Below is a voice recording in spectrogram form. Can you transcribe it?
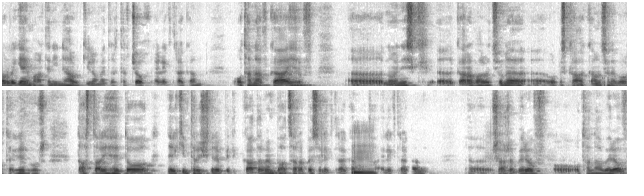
Նորվեգիայում արդեն 900 կիլոմետր թռչող էլեկտրական օթանավ կա եւ նույնիսկ կառավարությունը որպես քաղաքականություն է ողջերել, որ 10 տարի հետո ներքին թռիչքները պետք է կատարվեն բացառապես էլեկտրական էլեկտրական շարժաբերով օթանավերով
